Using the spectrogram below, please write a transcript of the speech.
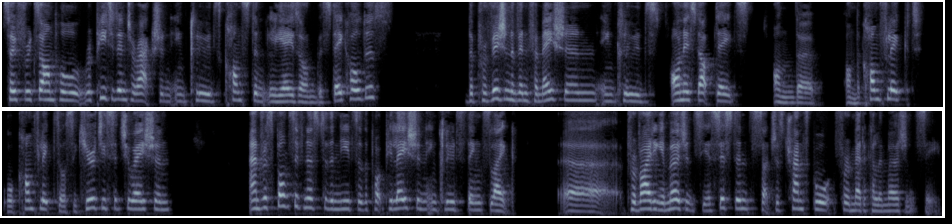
So, for example, repeated interaction includes constant liaison with stakeholders. The provision of information includes honest updates on the, on the conflict or conflicts or security situation. And responsiveness to the needs of the population includes things like uh, providing emergency assistance, such as transport for a medical emergency.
